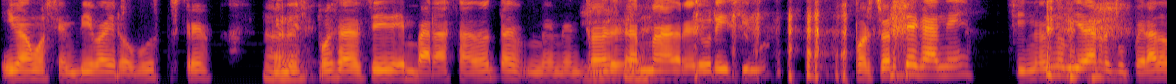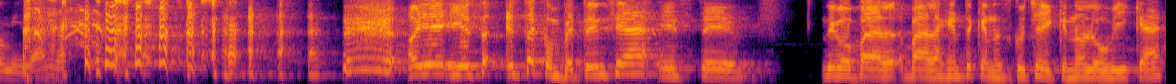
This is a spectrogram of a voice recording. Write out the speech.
íbamos en Viva Aerobús, creo. Y mi esposa así embarazadota me mentó la madre durísimo. Por suerte gané, si no, no hubiera recuperado mi gana. Oye, y esta, esta competencia, este, digo, para, para, la gente que nos escucha y que no lo ubica,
